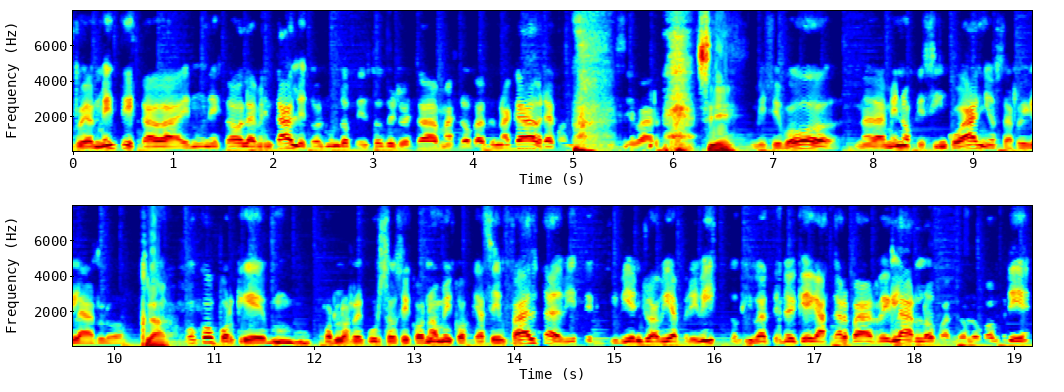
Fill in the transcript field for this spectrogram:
realmente estaba en un estado lamentable. Todo el mundo pensó que yo estaba más loca que una cabra cuando ese barco. Sí. Me llevó nada menos que cinco años arreglarlo. Claro. Poco porque mm, por los recursos económicos que hacen falta, viste, si bien yo había previsto que iba a tener que gastar para arreglarlo cuando lo compré,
